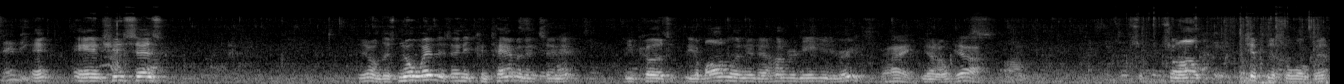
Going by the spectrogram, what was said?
Cindy. And, and she says, you know, there's no way there's any contaminants in it because you're bottling it at hundred and eighty degrees, Right. you know? Yeah. Um, so- So I'll tip this a little bit.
